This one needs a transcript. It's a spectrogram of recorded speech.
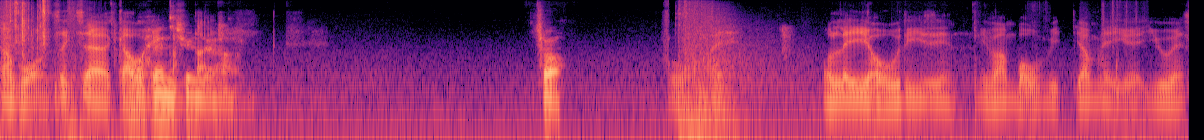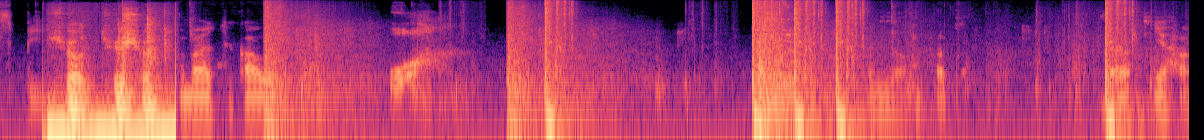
啊黃色真係夠我俾人兄弟穿咗下。錯，喂，我匿好啲先，呢把冇滅音器嘅 USB。short too short，係咪交嘅？哇！跟咗。誒一下，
